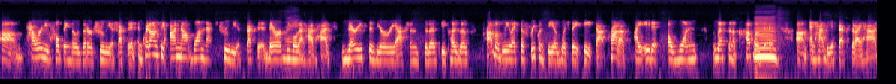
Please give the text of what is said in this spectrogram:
Um, how are you helping those that are truly affected? And quite honestly, I'm not one that's truly affected. There are people right. that have had very severe reactions to this because of probably like the frequency of which they ate that product. I ate it a one less than a cup mm. of it. Mm. um, and had the effects that I had.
